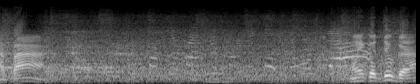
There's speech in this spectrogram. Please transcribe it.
Apa? Mau ikut juga?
